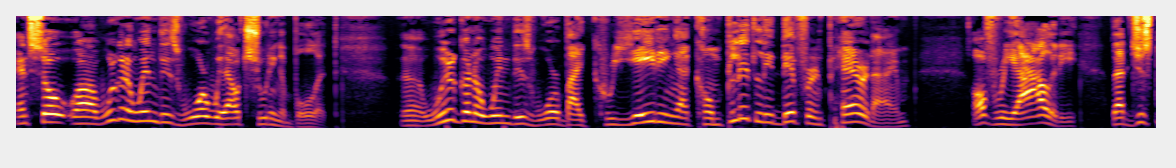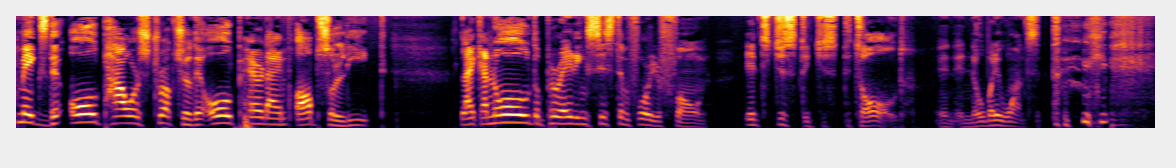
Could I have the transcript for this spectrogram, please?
And so uh, we're going to win this war without shooting a bullet. Uh, we're going to win this war by creating a completely different paradigm of reality that just makes the old power structure, the old paradigm obsolete. Like an old operating system for your phone. It's just, it just, it's old and, and nobody wants it.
